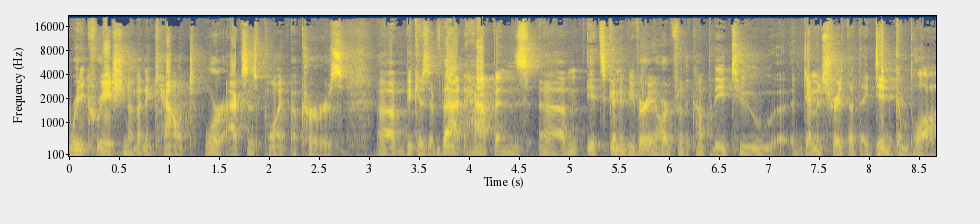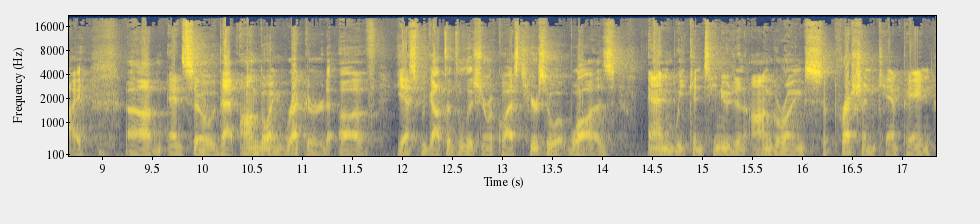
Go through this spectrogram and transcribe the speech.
recreation of an account or access point occurs. Uh, because if that happens, um, it's going to be very hard for the company to uh, demonstrate that they did comply. Um, and so that ongoing record of, yes, we got the deletion request, here's who it was, and we continued an ongoing suppression campaign,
